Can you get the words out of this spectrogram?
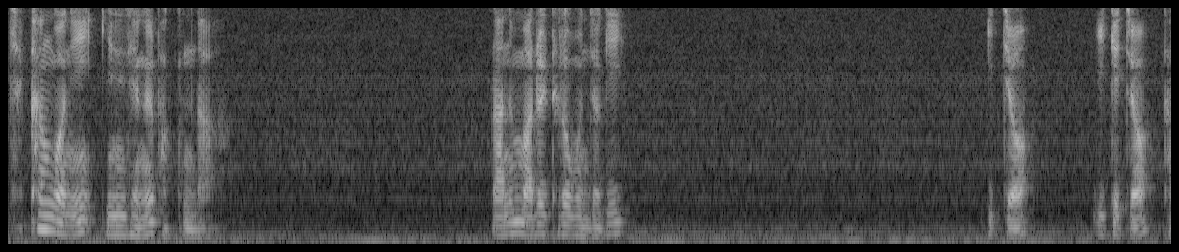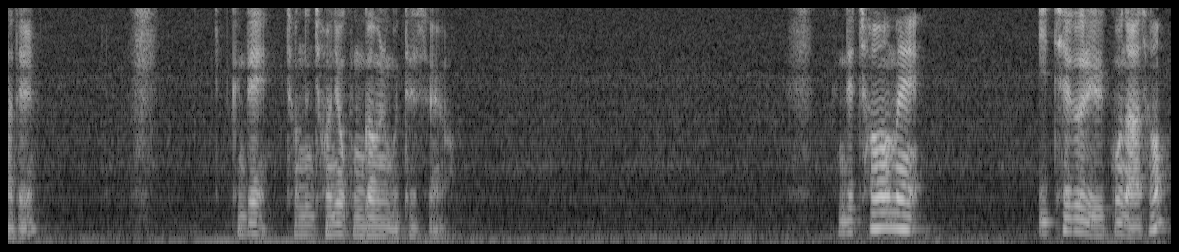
책 한 권이 인생을 바꾼다. 라는 말을 들어본 적이 있죠. 있겠죠, 다들. 근데 저는 전혀 공감을 못했어요. 근데 처음에 이 책을 읽고 나서,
